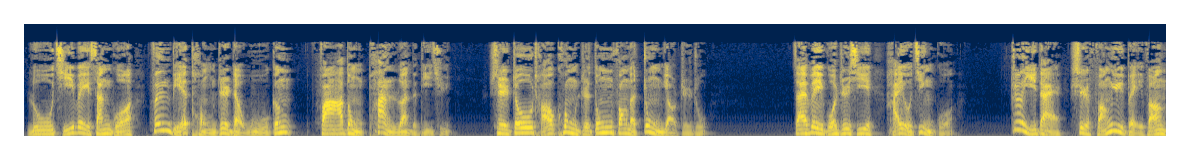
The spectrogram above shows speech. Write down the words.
鲁、齐、魏三国分别统治着五更发动叛乱的地区，是周朝控制东方的重要支柱。在魏国之西还有晋国，这一带是防御北方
